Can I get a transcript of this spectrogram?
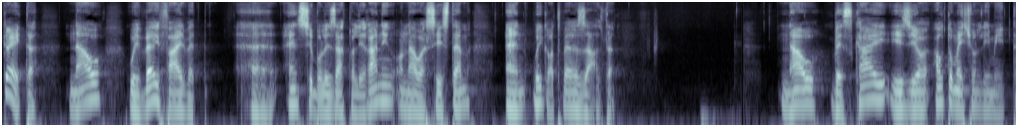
Great, now we verified that uh, Ansible is actually running on our system and we got the result. Now the sky is your automation limit.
